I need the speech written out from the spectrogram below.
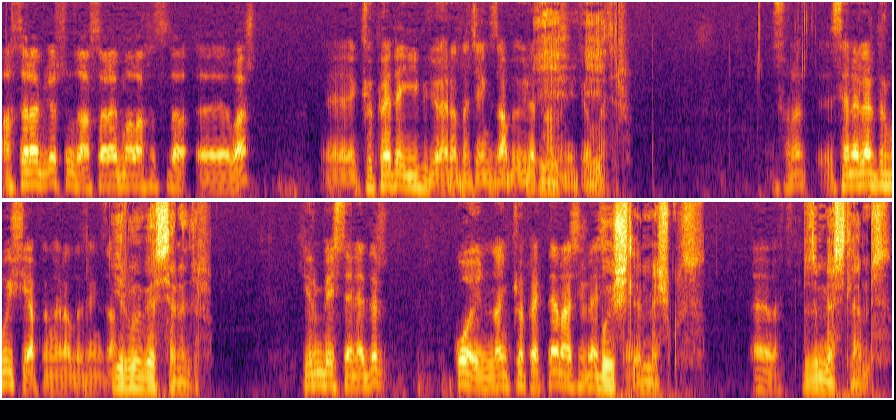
Aksaray biliyorsunuz Aksaray Malatya'sı da e, var. E, köpeği de iyi biliyor herhalde Cengiz abi öyle tahmin ediyorum ben. iyidir. Sonra e, senelerdir bu işi yapıyorsun herhalde Cengiz abi. 25 senedir 25 senedir koyundan köpekten aşırı neşir. bu işle meşgulüz. Evet. Bizim mesleğimiz.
